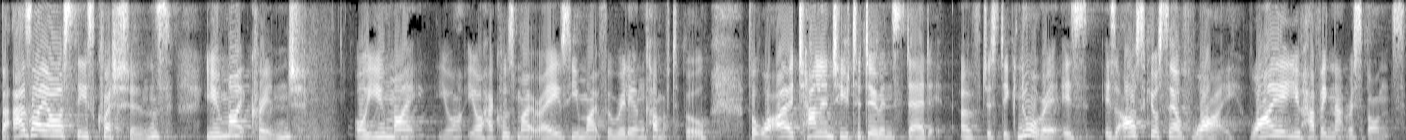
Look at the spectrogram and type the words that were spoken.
But as I ask these questions, you might cringe, or you might your, your hackles might raise you might feel really uncomfortable. But what i challenge you to do instead of just ignore it is, is ask yourself why. Why are you having that response?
